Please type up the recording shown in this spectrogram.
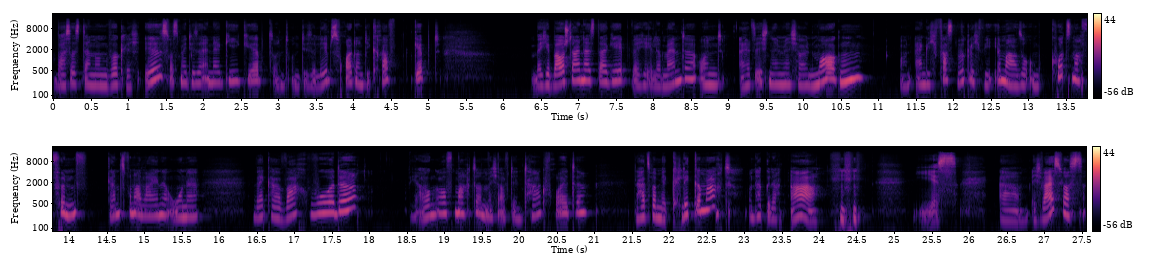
was es denn nun wirklich ist, was mir diese Energie gibt und, und diese Lebensfreude und die Kraft gibt welche Bausteine es da gibt, welche Elemente. Und als ich nämlich heute Morgen und eigentlich fast wirklich wie immer, so um kurz nach fünf, ganz von alleine, ohne Wecker wach wurde, die Augen aufmachte und mich auf den Tag freute, da hat es bei mir Klick gemacht und habe gedacht, ah, yes, äh, ich weiß, was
